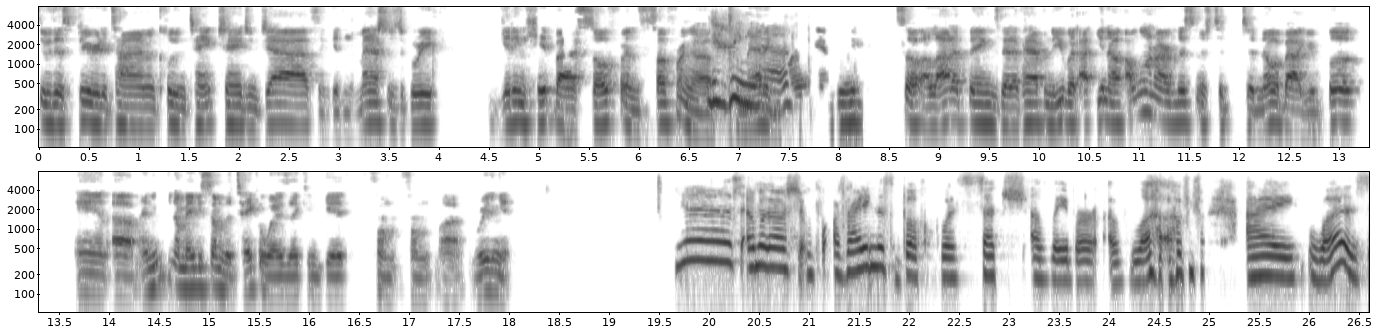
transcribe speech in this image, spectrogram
through this period of time, including t- changing jobs and getting a master's degree getting hit by a sofa and suffering a traumatic yeah. injury. So a lot of things that have happened to you, but I, you know, I want our listeners to, to know about your book and, uh, and, you know, maybe some of the takeaways they can get from, from, uh, reading it. Yes. Oh my gosh. Writing this book was such a labor of love. I was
